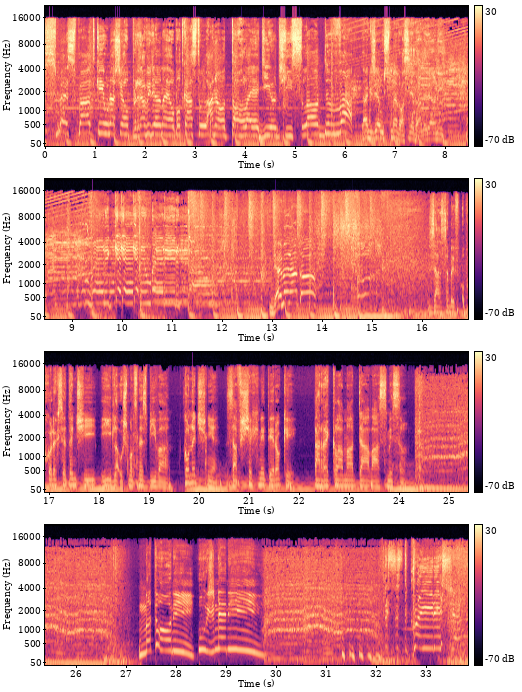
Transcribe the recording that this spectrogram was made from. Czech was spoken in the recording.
Jsme zpátky u našeho pravidelného podcastu. Ano, tohle je díl číslo dva, takže už jsme vlastně pravidelný. Go. Jdeme na to! Zásoby v obchodech se tenčí, jídla už moc nezbývá. Konečně za všechny ty roky ta reklama dává smysl. Matony, už není!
